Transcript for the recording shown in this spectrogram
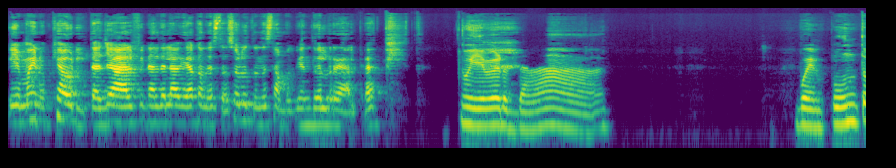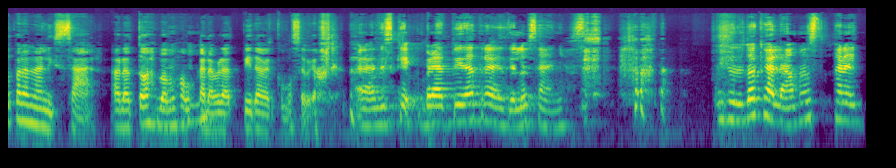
Y yo imagino que ahorita ya al final de la vida, cuando está solo, es donde estamos viendo el real Brad Pitt. Oye, verdad. Buen punto para analizar. Ahora todas vamos a buscar a Brad Pitt a ver cómo se ve ahora. es que Brad Pitt a través de los años. Entonces lo que hablamos con el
